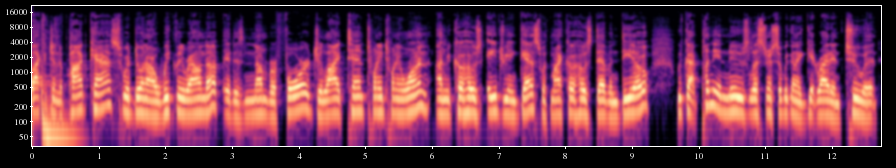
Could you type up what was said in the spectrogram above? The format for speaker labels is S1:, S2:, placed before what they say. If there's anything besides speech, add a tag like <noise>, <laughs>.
S1: Black Agenda Podcast. We're doing our weekly roundup. It is number four, July 10, 2021. I'm your co host, Adrian Guest, with my co host, Devin Dito. We've got plenty of news, listeners, so we're going to get right into it.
